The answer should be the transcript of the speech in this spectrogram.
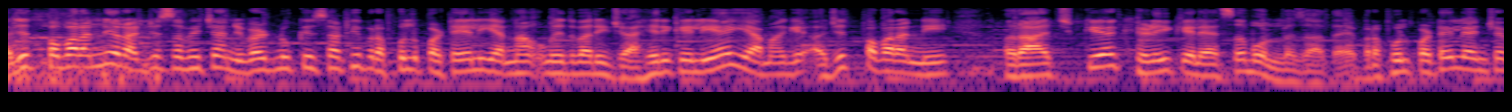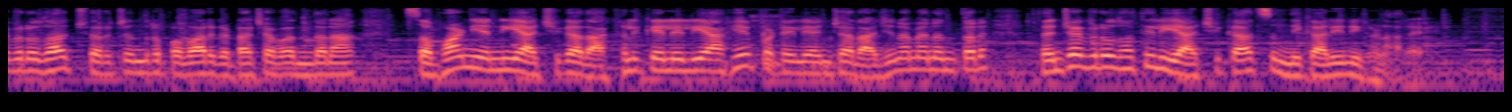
अजित पवारांनी राज्यसभेच्या निवडणुकीसाठी प्रफुल्ल पटेल यांना उमेदवारी जाहीर केली आहे. यामागे अजित पवारांनी राजकीय खेळी केल्याचं बोललं जात आहे. प्रफुल्ल पटेल यांच्या विरोधात शरचंद्र पवार गटाच्या वंदना चव्हाण यांनी याचिका दाखल केलेली आहे. पटेल यांच्या राजीनाम्यानंतर त्यांच्या विरोधातील याचिकाच निकाली निघणार आहे.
